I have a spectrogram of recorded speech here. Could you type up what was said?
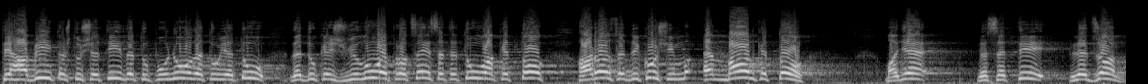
ti habit është tu shetit dhe tu punu dhe tu jetu dhe duke zhvillue proceset e tua n'këtë tokë, harron se dikush e mban këtë tokë. Madje, nëse ti lexon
